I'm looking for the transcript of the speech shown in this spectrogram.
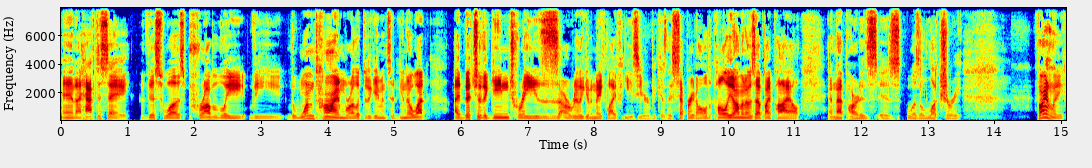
and I have to say, this was probably the the one time where I looked at a game and said, you know what? I bet you the game trays are really going to make life easier because they separate all the polyominoes up by pile, and that part is is was a luxury. Finally,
